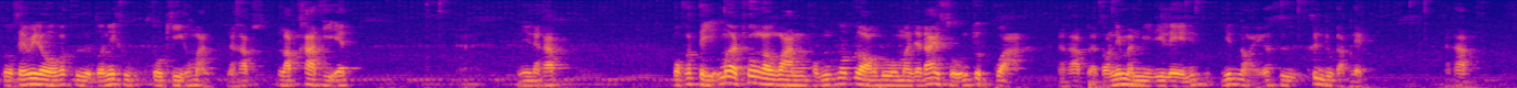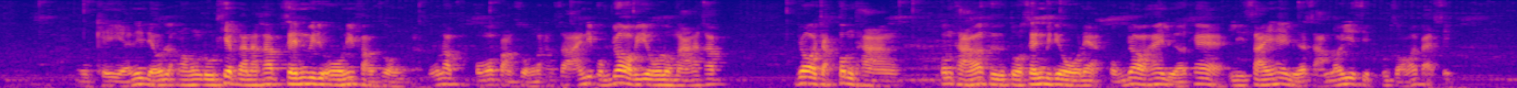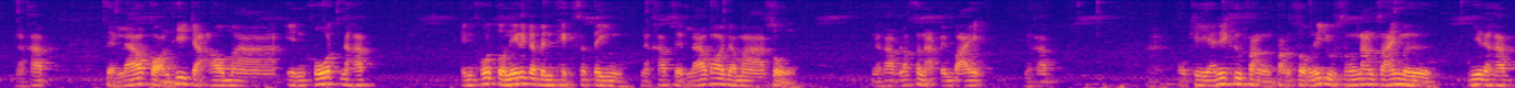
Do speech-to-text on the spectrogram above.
ตัวเซฟวิดีโอก็คือตัวนี้คือตัวคีย์ของมันนะครับ รับค่า TS นี่นะครับ ปกติเมื่อช่วงกลางวัน ผมทดลองดูมันจะได้ศูนย์จุดกว่านะครับ แต่ตอนนี้มันมีดีเลย์นิดนิดหน่อยก็คือขึ้นอยู่กับเน็ตนะครับ โอเค อันนี้เดี๋ยวลองดูเทียบกันนะครับเซนวิดีโอนี่ฝั่งส่งผมว่าผมว่าฝั่งส่งมาทางซ้ายนี่ผมย่อวิดีโอลงมานะครับ ย่อจากต้นทาง ต้นทางก็คือตัวเซนวิดีโอเนี่ยผมย่อให้เหลือแค่รีไซส์ให้เหลือ 320คูณ280 นะครับ เสร็จแล้วก่อนที่จะเอามา encode นะครับ encode ตัวนี้ก็จะเป็น text string นะครับ เสร็จแล้วก็จะมาส่งนะครับ ลักษณะเป็นไบต์นะครับโอเค อันนี้คือฝั่งฝั่งส่งนี่อยู่ทางด้านซ้ายมือนี่นะครับ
